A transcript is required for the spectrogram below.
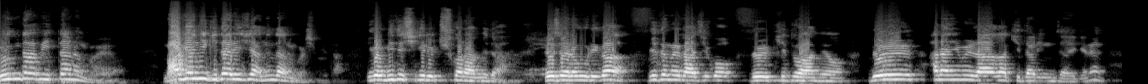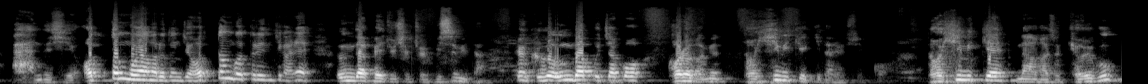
응답이 있다는 거예요. 막연히 기다리지 않는다는 것입니다. 이걸 믿으시기를 축원합니다. 그래서 여러분 우리가 믿음을 가지고 늘 기도하며 늘 하나님을 나아가 기다리는 자에게는 반드시 어떤 모양으로든지 어떤 것들이든지 간에 응답해 주실 줄 믿습니다. 그냥 그거 응답 붙잡고 걸어가면 더 힘있게 기다릴 수 있고 더 힘있게 나아가서 결국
